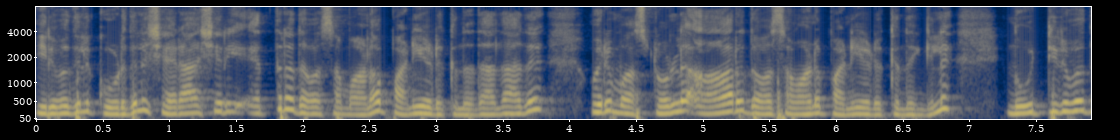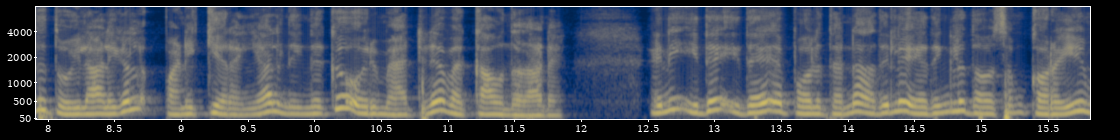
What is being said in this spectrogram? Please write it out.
ഇരുപതിൽ കൂടുതൽ ശരാശരി എത്ര ദിവസമാണോ പണിയെടുക്കുന്നത്? അതായത് ഒരു മസ്റ്റോളിൽ ആറ് ദിവസമാണ് പണിയെടുക്കുന്നതെങ്കിൽ നൂറ്റി ഇരുപത് തൊഴിലാളികൾ പണിക്ക് ഇറങ്ങിയാൽ നിങ്ങൾക്ക് ഒരു മാറ്റിനെ വെക്കാവുന്നതാണ്. ഇനി ഇത് ഇതേപോലെ തന്നെ അതിൽ ഏതെങ്കിലും ദിവസം കുറയും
